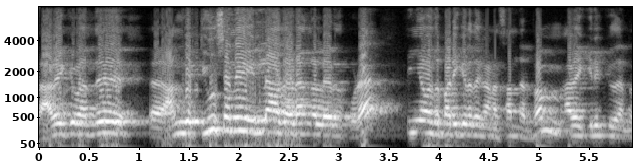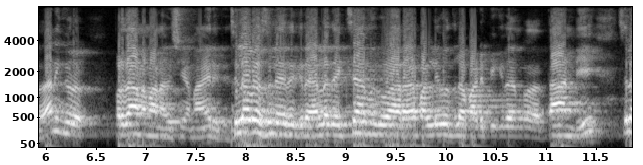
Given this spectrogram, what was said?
அவைக்கு வந்து அஹ், அங்க டியூஷனே இல்லாத இடங்கள்ல இருந்து கூட இங்க வந்து படிக்கிறதுக்கான சந்தர்ப்பம் அவைக்கு இருக்குதுன்றதா நீங்க ஒரு பிரதானமான விஷயமா இருக்கு சிலபஸ்ல இருக்கிற அல்லது எக்ஸாமுக்கு வர பள்ளிக்கூடத்துல படிப்பிக்கிறதுன்றதை தாண்டி சில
